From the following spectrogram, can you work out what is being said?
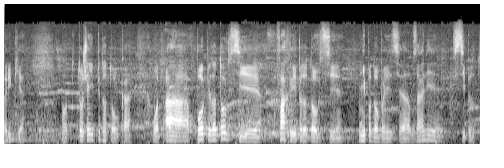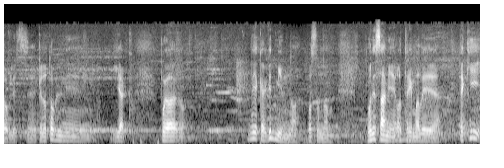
рік є. От, то вже і підготовка. От, а по підготовці, фаховій підготовці, мені подобається. Взагалі всі підготовляться. Підготовлені як по ну, яка відмінно в основному. Вони самі отримали такий,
